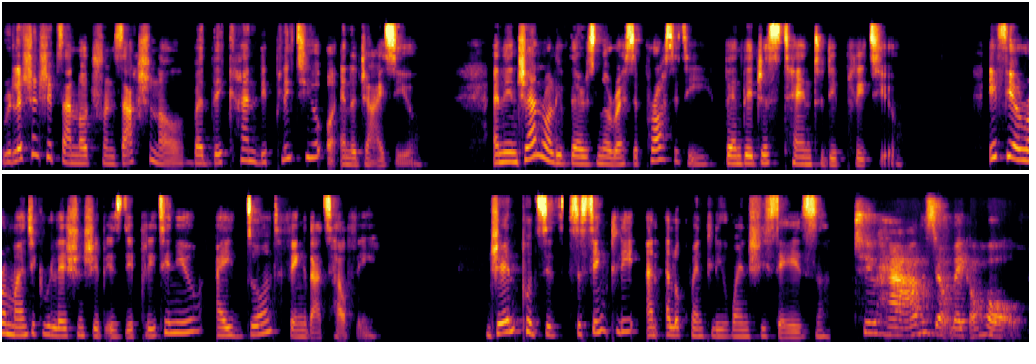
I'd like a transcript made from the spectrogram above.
Relationships are not transactional, but they can deplete you or energize you. And in general, if there is no reciprocity, then they just tend to deplete you. If your romantic relationship is depleting you, I don't think that's healthy. Jane puts it succinctly and eloquently when she says, two halves don't make a whole.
